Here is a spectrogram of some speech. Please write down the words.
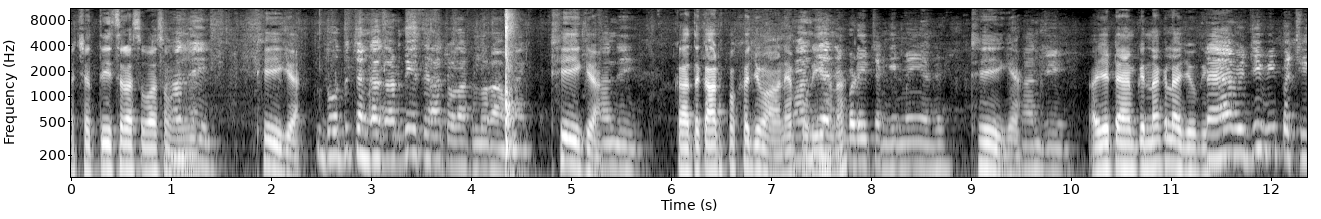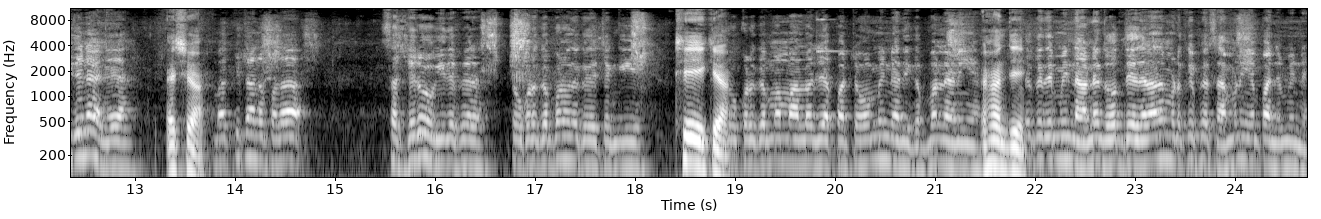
ਅੱਛਾ ਤੀਸਰਾ ਸੁਆ ਸੁਣੀ ਹੈ ਹਾਂਜੀ। ਠੀਕ ਆ। ਦੁੱਧ ਚੰਗਾ ਕੱਢਦੀ ਹੈ 13 14 ਕਿਲੋ ਆਰਾਮ ਨਾਲ। ਠੀਕ ਆ। ਹਾਂਜੀ। ਕੱਦ ਕਾਠ ਪੱਖ ਜਵਾਨ ਹੈ ਪੂਰੀ ਹਾਂਜੀ ਹਨਾ? ਬੜੀ ਚੰਗੀ ਮਈ ਹੈ ਜੀ ਠੀਕ ਆ। ਹਾਂਜੀ। ਅਜੇ ਟਾਈਮ ਕਿੰਨਾ ਕੁ ਲੈ ਜਾਊਗੀ? ਟਾਈਮ ਵੀਰ ਜੀ 20 25 ਦਿਨ ਹੈਗੇ ਆ। ਅੱਛਾ। ਬਾਕੀ ਤੁਹਾਨੂੰ ਪਤਾ ਸੱਜਰ ਹੋ ਗਈ ਤੇ ਫਿਰ ਟੋਕੜ ਗੱਬਣ ਉਹਦੇ ਕਿਤੇ ਚੰਗੀ ਹੈ ਠੀਕ ਆ। ਟੋਕੜ ਗੱਬਣ ਮੰਨ ਲਓ ਜੇ ਆਪਾਂ 4 ਮਹੀਨਿਆਂ ਦੀ ਗੱਬਣ ਲੈਣੀ ਆ ਹਾਂਜੀ। ਤੇ ਕਿਤੇ ਮਹੀਨਾ ਨੇ ਦੁੱਧ ਦੇ ਦੇਣਾ ਤੇ ਮੁੜ ਕੇ ਫਿਰ ਸਾਹਮਣੇ ਆ 5 ਮਹੀਨੇ।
